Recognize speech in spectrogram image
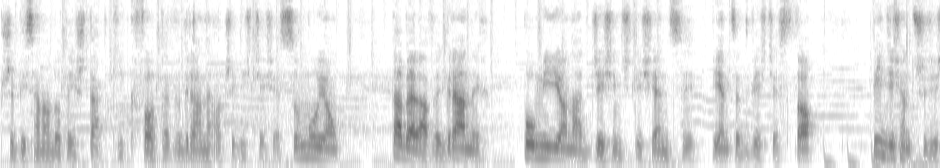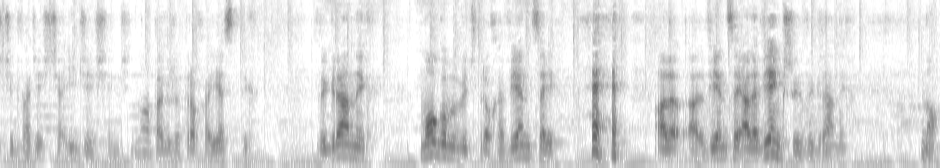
przypisaną do tej sztabki kwotę. Wygrane oczywiście się sumują. Tabela wygranych pół miliona, 10 tysięcy, 500, 200, 100, 50, 30, 20 i 10. No także trochę jest tych wygranych. Mogłoby być trochę więcej, ale więcej, ale większych wygranych. No,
